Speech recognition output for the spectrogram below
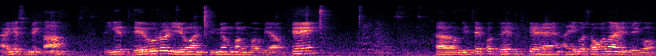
알겠습니까? 이게 대우를 이용한 증명 방법이야. 오케이? 자 그럼 밑에 것도 해줄게. 아 이거 적어놔야지 이거.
